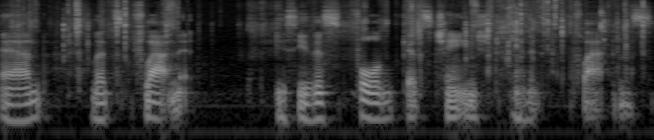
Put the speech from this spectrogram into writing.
and let's flatten it. You see this fold gets changed when it flattens.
